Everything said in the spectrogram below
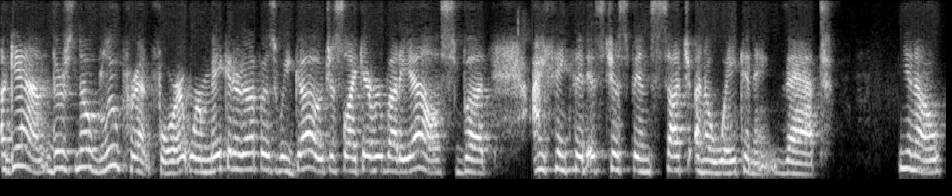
again, there's no blueprint for it. We're making it up as we go, just like everybody else. But I think that it's just been such an awakening that, you know,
